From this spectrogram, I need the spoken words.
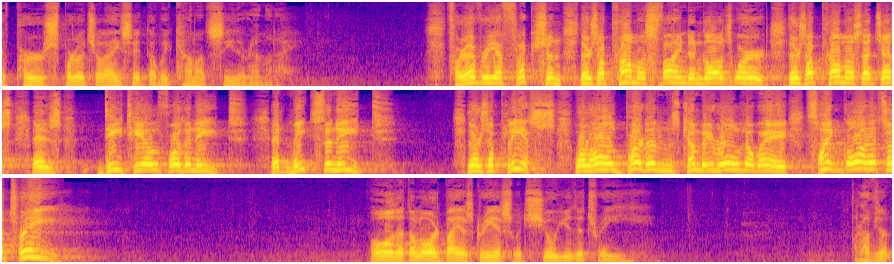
have poor spiritual eyesight that we cannot see the remedy. For every affliction, there's a promise found in God's Word. There's a promise that just is detailed for the need. It meets the need. There's a place where all burdens can be rolled away. Thank God it's a tree. Oh, that the Lord by His grace would show you the tree. For of,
